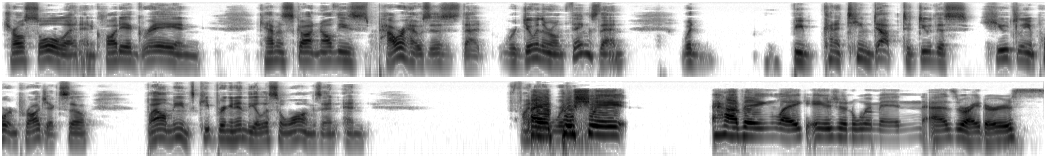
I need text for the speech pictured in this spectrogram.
Charles Soule and, and Claudia Gray and Cavan Scott and all these powerhouses that were doing their own things then would be kind of teamed up to do this hugely important project. So by all means, keep bringing in the Alyssa Wongs and and find I out where they- appreciate having like Asian women as writers.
